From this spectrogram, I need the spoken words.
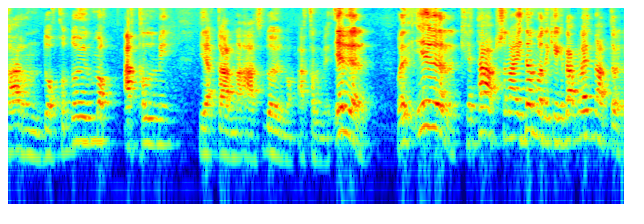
karın doku doyurmak akıl mı? Ya karnı ağzı doyurmak akıl mı? Eğer ve eğer kitap şunaydan mı ki kitap aytmaptır.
